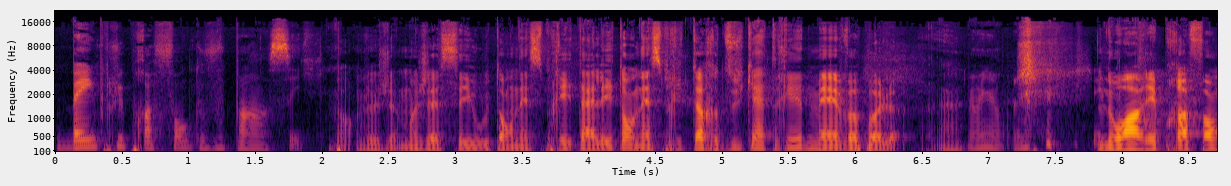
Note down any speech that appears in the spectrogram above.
bien plus profond que vous pensez. Bon, là, je- moi, je sais où ton esprit est allé. Ton esprit tordu, Catherine, mais va pas là. Hein? Voyons. Noir et profond.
